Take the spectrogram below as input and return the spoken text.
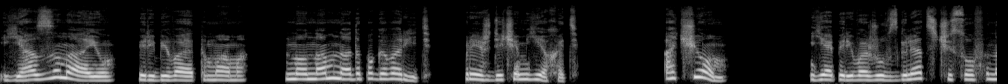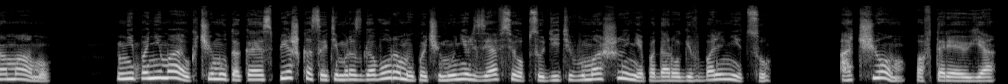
«Я знаю», — перебивает мама, «но нам надо поговорить, прежде чем ехать». «О чем?» Я перевожу взгляд с часов на маму. Не понимаю, к чему такая спешка с этим разговором и почему нельзя все обсудить в машине по дороге в больницу. О чем, повторяю я.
